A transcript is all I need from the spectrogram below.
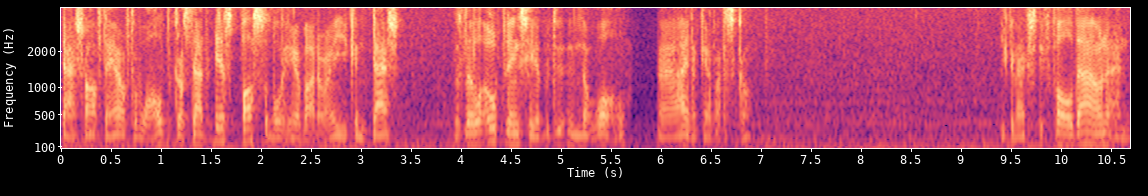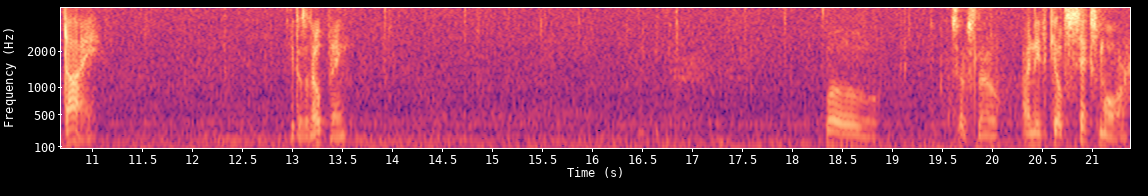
dash off there off the wall, because that is possible here, by the way. You can dash... There's little openings here in the wall. Uh, I don't care about the skull. You can actually fall down and die. He does an opening. Whoa. So slow. I need to kill six more.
